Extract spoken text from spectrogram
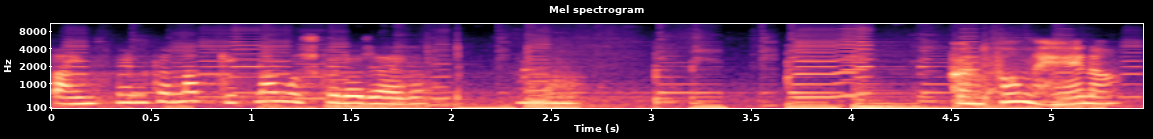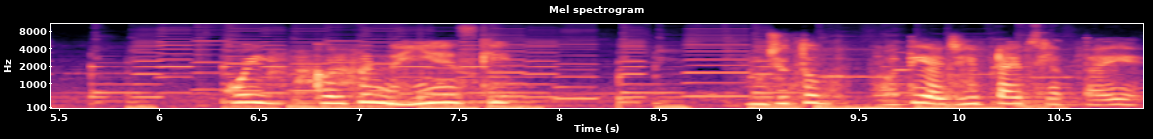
टाइम स्पेंड करना कितना मुश्किल हो जाएगा। कंफर्म है ना? कोई गर्लफ्रेंड नहीं है इसकी? मुझे तो बहुत ही अजीब टाइप्स लगता है ये।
